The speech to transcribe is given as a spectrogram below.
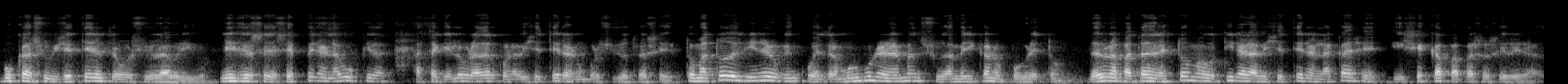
buscan su billetera entre el bolsillo del abrigo. Nichel se desespera en la búsqueda hasta que logra dar con la billetera en un bolsillo trasero. Toma todo el dinero que encuentra, murmura en alemán sudamericano pobretón. Le da una patada en el estómago, tira la billetera en la calle y se escapa a paso acelerado.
